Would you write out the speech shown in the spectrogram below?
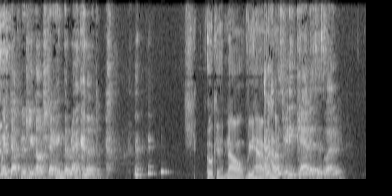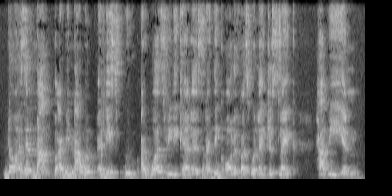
We're definitely not sharing the record. Okay, now we have. And I was really careless as well. No, I said now. I mean, now we're, at least we, I was really careless, and I think all of us were like just like happy, and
